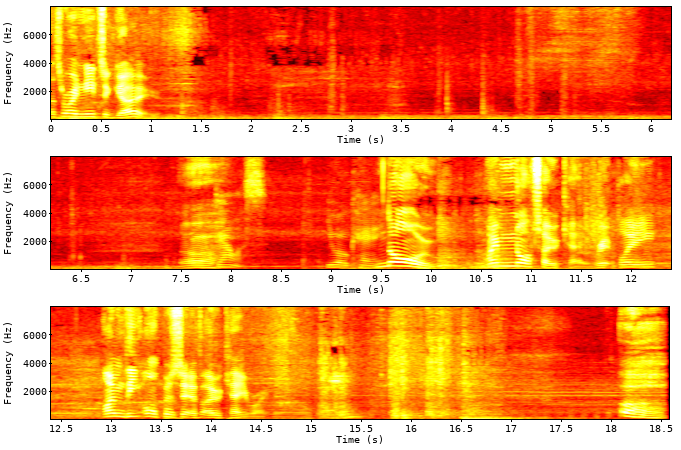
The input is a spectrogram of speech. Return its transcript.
That's where I need to go. Ugh. Dallas, you okay? No! I'm not okay, Ripley. I'm the opposite of okay right now. Oh.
